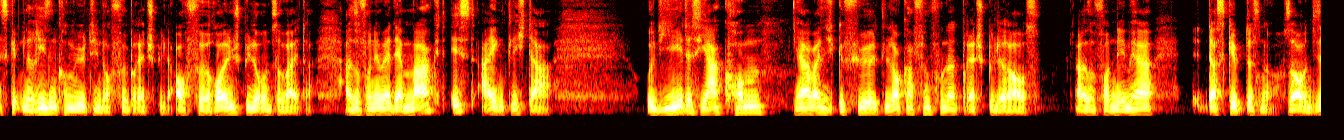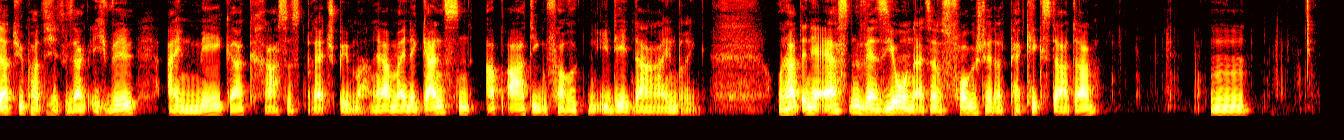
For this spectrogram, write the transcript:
es gibt eine riesen Community noch für Brettspiele, auch für Rollenspiele und so weiter. Also von dem her, der Markt ist eigentlich da. Und jedes Jahr kommen, ja, weiß nicht, gefühlt locker 500 Brettspiele raus. Also von dem her, das gibt es noch. So, und dieser Typ hat sich jetzt gesagt, ich will ein mega krasses Brettspiel machen. Ja, meine ganzen abartigen, verrückten Ideen da reinbringen. Und hat in der ersten Version, als er das vorgestellt hat, per Kickstarter, mh, hm,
